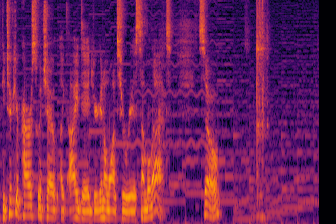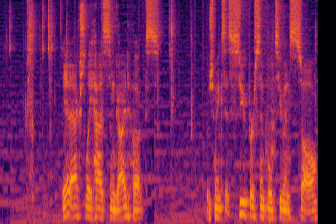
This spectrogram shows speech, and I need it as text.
If you took your power switch out like I did, you're going to want to reassemble that. So it actually has some guide hooks, which makes it super simple to install.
